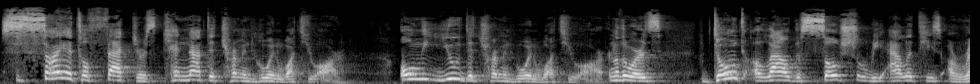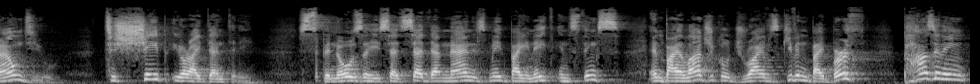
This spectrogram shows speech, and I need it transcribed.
Societal factors cannot determine who and what you are. Only you determine who and what you are. In other words, don't allow the social realities around you to shape your identity. Spinoza, he said, said that man is made by innate instincts and biological drives given by birth, positing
